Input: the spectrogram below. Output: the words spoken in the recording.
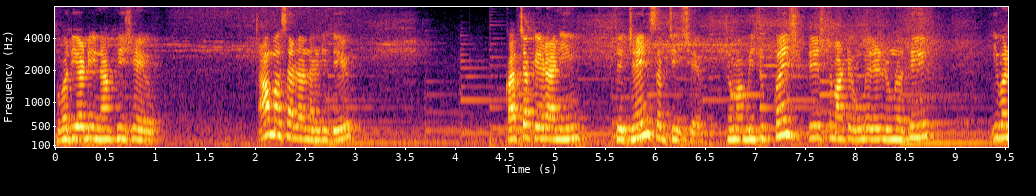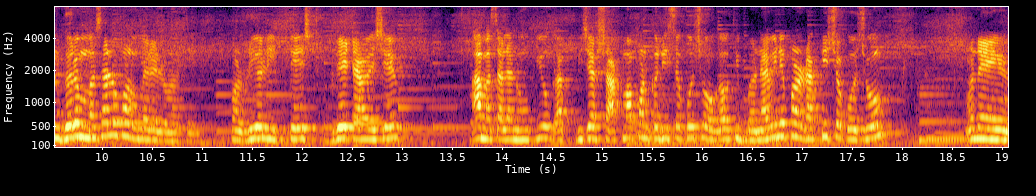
વરિયાળી નાખી છે. આ મસાલાના લીધે કાચા કેળાની જે જૈન સબ્જી છે, જેમાં બીજું કંઈ જ ટેસ્ટ માટે ઉમેરેલું નથી. ઇવન ગરમ મસાલો પણ ઉમેરેલો નથી. પણ રિયલી ટેસ્ટ ગ્રેટ આવે છે. આ મસાલાનો ઉપયોગ આપ બીજા શાકમાં પણ કરી શકો છો, અગાઉથી બનાવીને પણ રાખી શકો છો. અને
